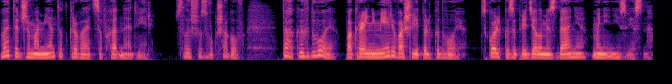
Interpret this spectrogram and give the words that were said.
В этот же момент открывается входная дверь. Слышу звук шагов. Так, их двое. По крайней мере, вошли только двое. Сколько за пределами здания, мне неизвестно.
